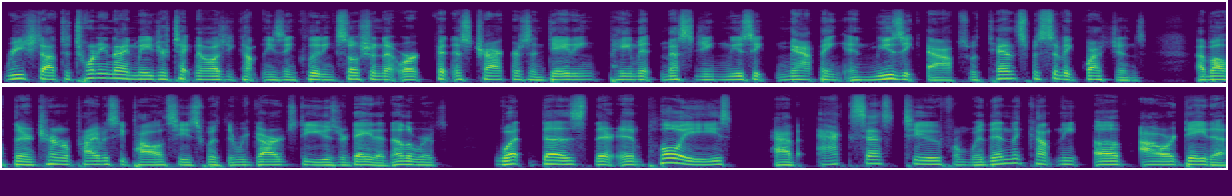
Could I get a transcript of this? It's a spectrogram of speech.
reached out to 29 major technology companies, including social network, fitness trackers, and dating, payment, messaging, music mapping, and music apps, with 10 specific questions about their internal privacy policies with regards to user data. In other words, what does their employees have access to from within the company of our data?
